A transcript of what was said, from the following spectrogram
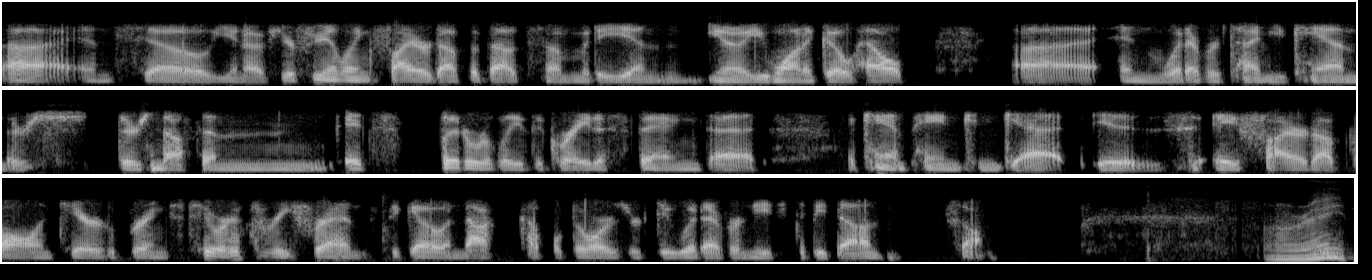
Uh, and so, you know, if you're feeling fired up about somebody and, you know, you want to go help, uh, and whatever time you can, there's, there's nothing, it's literally the greatest thing that a campaign can get is a fired up volunteer who brings two or three friends to go and knock a couple doors or do whatever needs to be done. So. All right.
